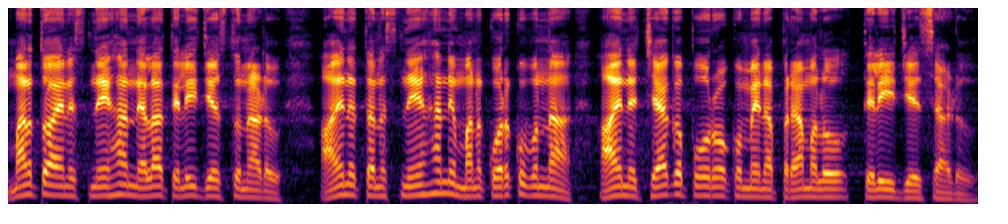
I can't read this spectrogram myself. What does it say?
మనతో ఆయన స్నేహాన్ని ఎలా తెలియజేస్తున్నాడు ఆయన తన స్నేహాన్ని మన కొరకు ఉన్న ఆయన చేగపూర్వకమైన ప్రేమలో తెలియజేశాడు.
